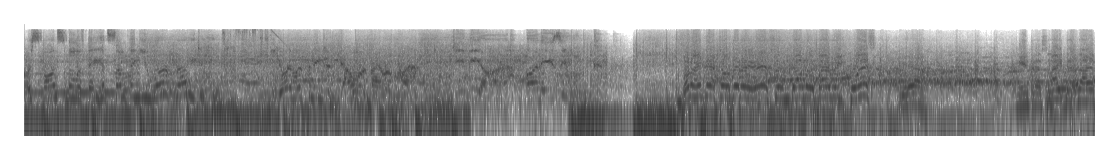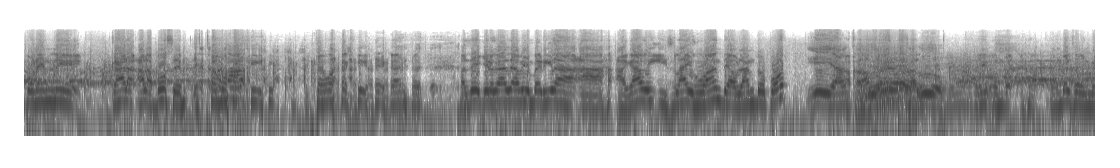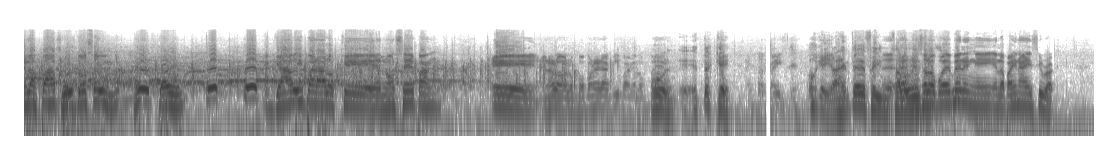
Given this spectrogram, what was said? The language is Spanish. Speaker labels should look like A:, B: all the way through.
A: not responsible if they hit something you weren't ready to hear. You're listening to Download by Request, DVR, on AC Rock.
B: Bueno, gente, ya estamos de regreso en Download by Request. Mientras Sly trata de ponerle cara a las voces, estamos aquí, estamos aquí. Así que quiero darle la bienvenida a, a Gaby y Sly Juan de Hablando Pop.
C: Y ya, saludos, gente, saludos.
B: Sí, Humber- Humber se durmió en las pajas por dos segundos.
D: Eh, está bien.
B: Gaby, para los que no sepan, eh, no, lo, lo puedo poner aquí para que lo vean.
C: Uy, ¿esto es qué?
B: Esto es Facebook.
C: Ok, la gente de Facebook,
B: Eh,
C: saluditos.
B: Eso lo puedes ver en, en la página de AC Rock.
